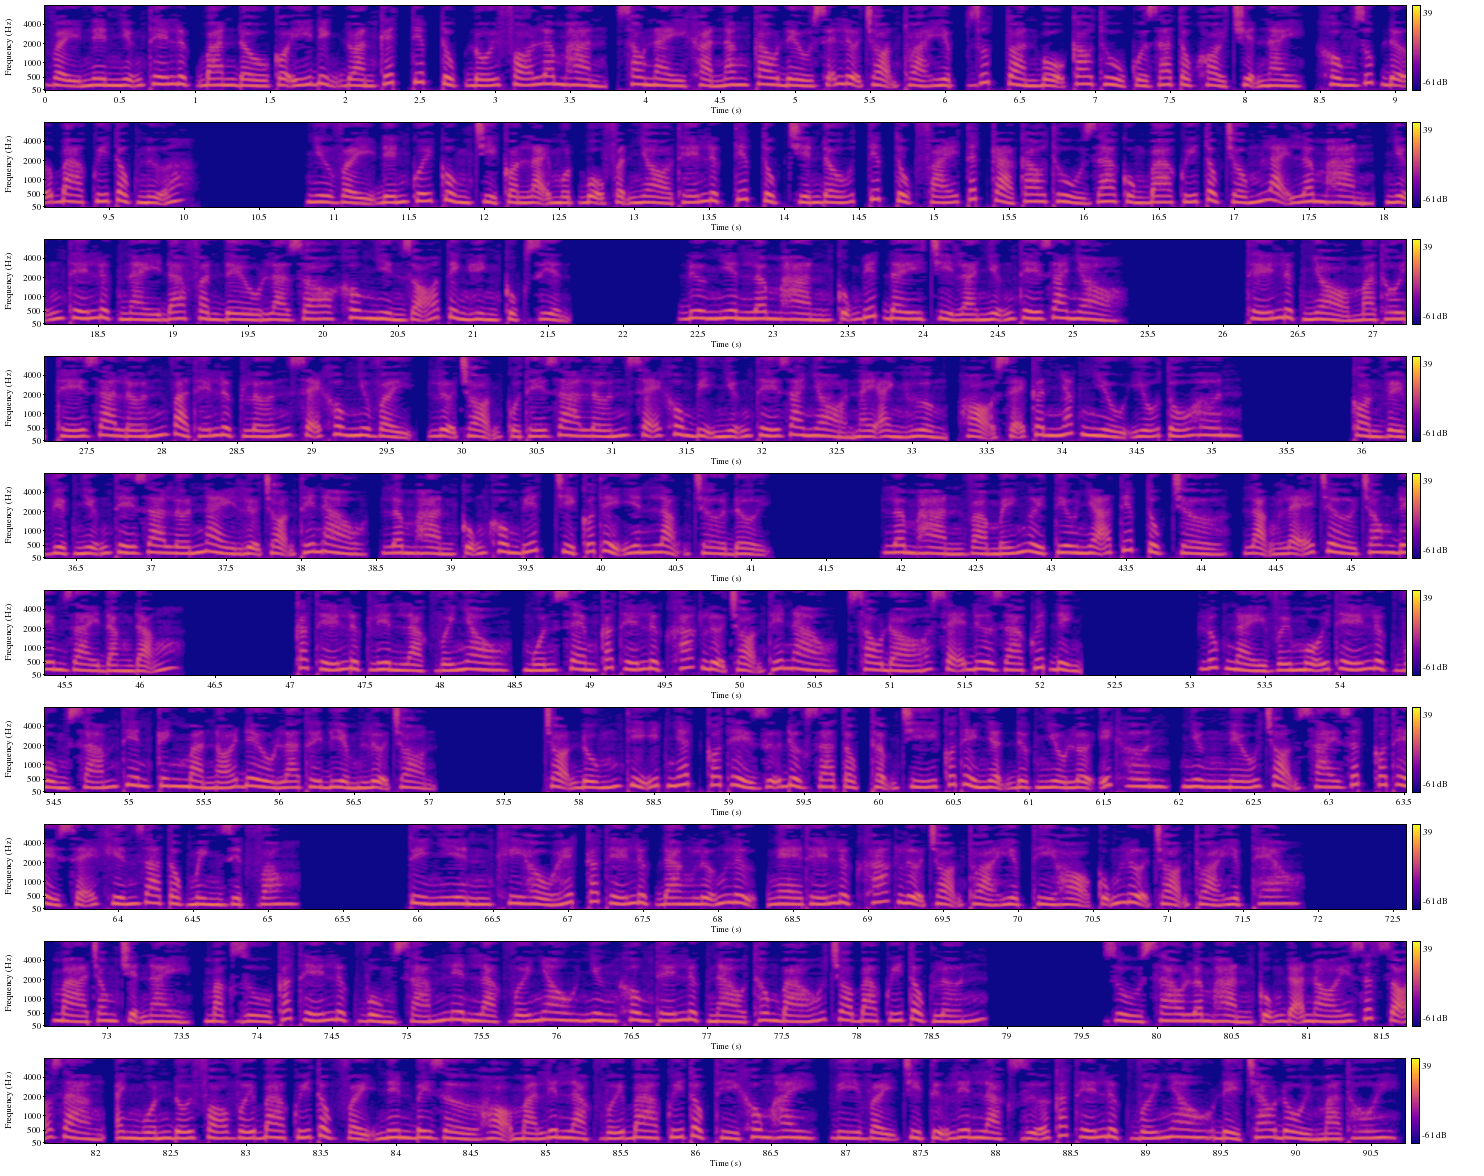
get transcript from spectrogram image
Vậy nên những thế lực ban đầu có ý định đoàn kết tiếp tục đối phó Lâm Hàn, sau này khả năng cao đều sẽ lựa chọn thỏa hiệp, rút toàn bộ cao thủ của gia tộc khỏi chuyện này, không giúp đỡ ba quý tộc nữa. Như vậy đến cuối cùng chỉ còn lại một bộ phận nhỏ thế lực tiếp tục chiến đấu, tiếp tục phái tất cả cao thủ ra cùng ba quý tộc chống lại Lâm Hàn, những thế lực này đa phần đều là do không nhìn rõ tình hình cục diện. Đương nhiên Lâm Hàn cũng biết đây chỉ là những thế gia nhỏ. Thế lực nhỏ mà thôi, thế gia lớn và thế lực lớn sẽ không như vậy, lựa chọn của thế gia lớn sẽ không bị những thế gia nhỏ này ảnh hưởng, họ sẽ cân nhắc nhiều yếu tố hơn. Còn về việc những thế gia lớn này lựa chọn thế nào, Lâm Hàn cũng không biết, chỉ có thể yên lặng chờ đợi. Lâm Hàn và mấy người tiêu nhã tiếp tục chờ, lặng lẽ chờ trong đêm dài đằng đẵng. Các thế lực liên lạc với nhau, muốn xem các thế lực khác lựa chọn thế nào, sau đó sẽ đưa ra quyết định. Lúc này với mỗi thế lực vùng xám thiên kinh mà nói đều là thời điểm lựa chọn. Chọn đúng thì ít nhất có thể giữ được gia tộc, thậm chí có thể nhận được nhiều lợi ích hơn, nhưng nếu chọn sai rất có thể sẽ khiến gia tộc mình diệt vong. Tuy nhiên, khi hầu hết các thế lực đang lưỡng lự, nghe thế lực khác lựa chọn thỏa hiệp thì họ cũng lựa chọn thỏa hiệp theo. Mà trong chuyện này, mặc dù các thế lực vùng xám liên lạc với nhau nhưng không thế lực nào thông báo cho ba quý tộc lớn. Dù sao Lâm Hàn cũng đã nói rất rõ ràng, anh muốn đối phó với ba quý tộc vậy nên bây giờ họ mà liên lạc với ba quý tộc thì không hay, vì vậy chỉ tự liên lạc giữa các thế lực với nhau để trao đổi mà thôi.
